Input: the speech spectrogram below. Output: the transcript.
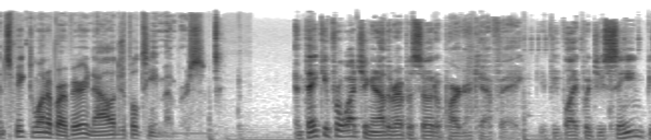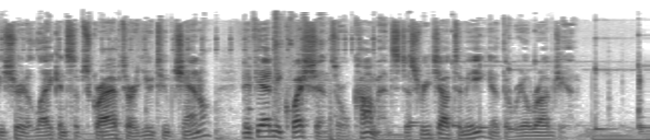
and speak to one of our very knowledgeable team members. And thank you for watching another episode of Partner Cafe. If you've liked what you've seen, be sure to like and subscribe to our YouTube channel. And if you had any questions or comments, just reach out to me at The Real Rob Jahn.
